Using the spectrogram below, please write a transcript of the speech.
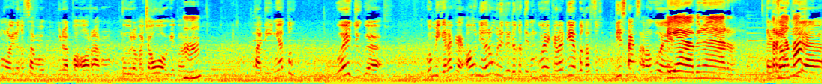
mulai deket sama beberapa orang beberapa cowok gitu. Mm-mm. Tadinya tuh gue juga gue mikirnya kayak oh ini orang udah deketin gue karena dia bakal suka dia sayang sama gue Iya benar. Ternyata Ternyata enggak,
